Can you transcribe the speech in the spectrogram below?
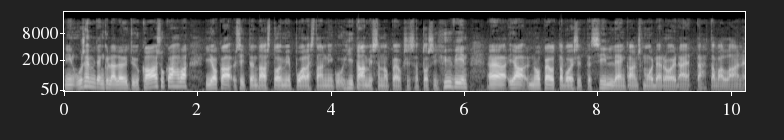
niin useimmiten kyllä löytyy kaasukahva, joka sitten taas toimii puolestaan niin kuin hitaammissa nopeuksissa tosi hyvin ja nopeutta voi sitten silleen kanssa moderoida, että tavallaan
